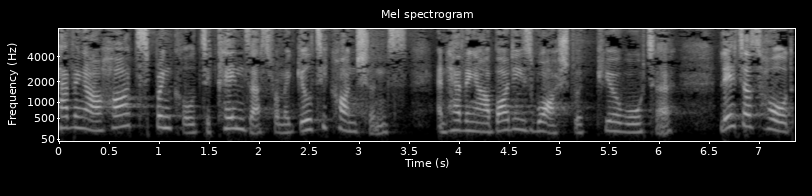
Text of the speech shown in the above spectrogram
having our hearts sprinkled to cleanse us from a guilty conscience and having our bodies washed with pure water. Let us hold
